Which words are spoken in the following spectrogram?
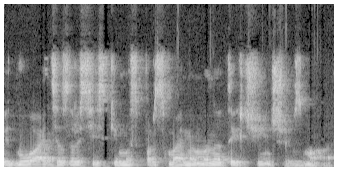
відбувається з російськими спортсменами на тих чи інших змаганнях.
